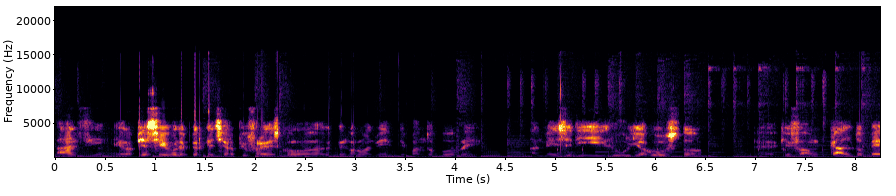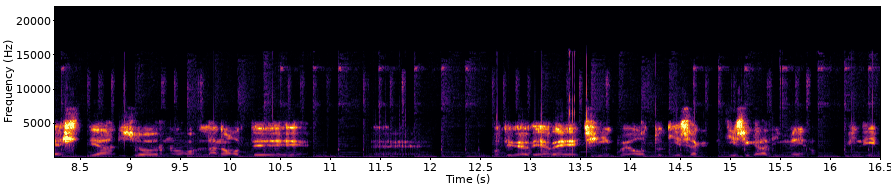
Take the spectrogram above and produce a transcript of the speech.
anzi, era piacevole perché c'era più fresco che normalmente quando corri al mese di luglio-agosto eh, che fa un caldo bestia di giorno, la notte eh, potevi avere 5, 8, 10, 10 gradi in meno. Quindi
